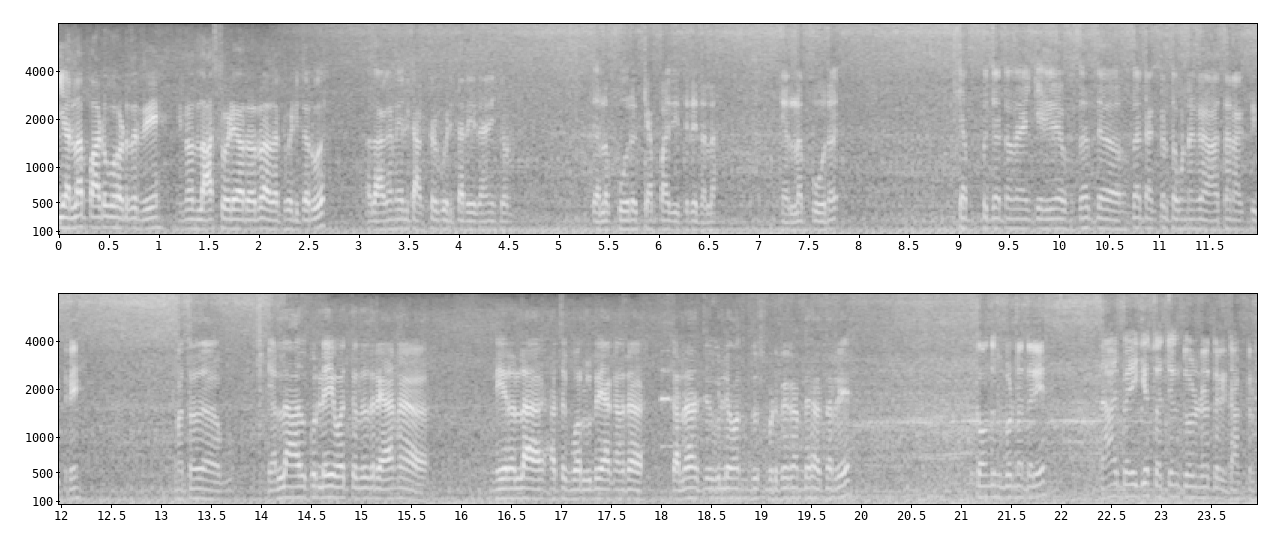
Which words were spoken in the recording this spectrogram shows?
ಈ ಎಲ್ಲ ಪಾಡುಗಳು ಹೊಡೆದ್ರಿ. ಇನ್ನೊಂದು ಲಾಸ್ಟ್ ಹೊಡೆಯೋರು ಅದಕ್ಕೆ ಹೊಡಿತಾರು. ಅದಾಗನೇ ಇಲ್ಲಿ ಟ್ರಾಕ್ಟರ್ ಹೊಡಿತಾರೆ ಇದಾನಿತ್ತು ಇದೆಲ್ಲ ಪೂರ ಕೆಪ್ಪಾದಿತ್ತು ಇದೆಲ್ಲ. ಎಲ್ಲ ಪೂರ ಕೆಂಪು ಜಟನ ಹೊಸದು, ಹೊಸ ಟ್ರ್ಯಾಕ್ಟರ್ ತೊಗೊಂಡಾಗ ಆ ಥರ ಆಗ್ತೈತ್ರಿ. ಮತ್ತು ಎಲ್ಲ ಆದ ಕೂಡಲೇ ಇವತ್ತು ಇಲ್ಲದ್ರೆ ಏನು ನೀರೆಲ್ಲ ಹತ್ತಕ್ಕೆ ರೀ ಯಾಕಂದ್ರೆ ಕಲರ್ ಹತ್ತಿದ ಕೂಡಲೇ ಒಂದು ದಿವ್ಸ ಹೇಳ್ತಾರೆ ರೀ ಒಂದು ದಿವ್ಸ ಬಿಟ್ಟು ರೀ ನಾಳೆ ಬೆಳಿಗ್ಗೆ ಸ್ವಚ್ಛಂಗೆ ತೊಗೊಂಡಿರ್ತಾರೆ ಡಾಕ್ಟರ್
